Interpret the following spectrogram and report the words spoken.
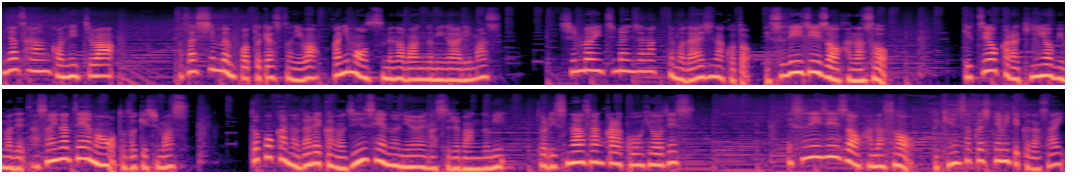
皆さんこんにちは。朝日新聞ポッドキャストには他にもおすすめの番組があります。新聞一面じゃなくても大事なこと SDGs を話そう。月曜から金曜日まで多彩なテーマをお届けします。どこかの誰かの人生の匂いがする番組とリスナーさんから好評です。SDGs を話そう。で検索してみてください。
